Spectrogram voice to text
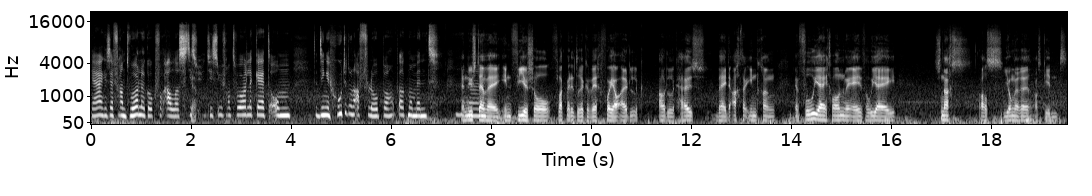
ja, je bent verantwoordelijk ook voor alles. Het is, Ja. het is uw verantwoordelijkheid om de dingen goed te doen aflopen op elk moment. En nu Eh, staan wij in Viersel, vlak bij de drukke weg, voor jouw ouderlijk, ouderlijk huis. bij de achteringang. En voel jij gewoon weer even hoe jij s'nachts als jongere, als kind,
